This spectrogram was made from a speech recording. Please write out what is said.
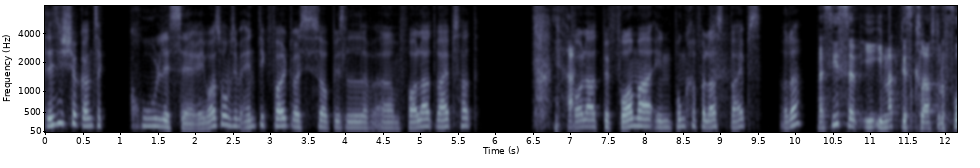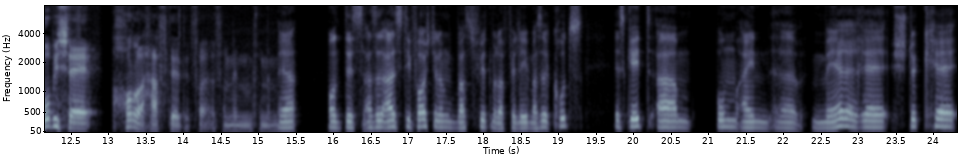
das ist schon ganz eine coole Serie. Ich weiß, warum sie im Ending gefällt, weil sie so ein bisschen ähm, Fallout-Vibes hat. Ja. Fallout, bevor man in Bunker verlässt, Vibes, oder? Na, siehst du, ich, ich mag das klaustrophobische, horrorhafte von, dem, von dem. Ja, und das, also als die Vorstellung, was führt man da für Leben? Also kurz, es geht ähm, um ein äh, mehrere Stücke,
